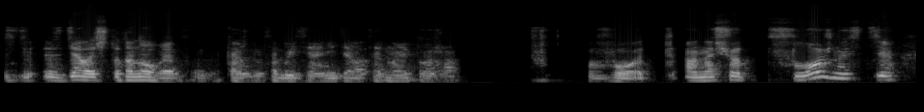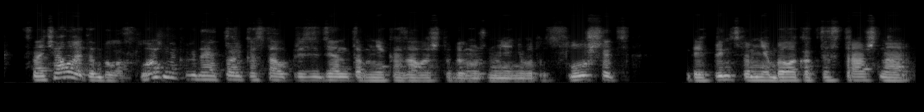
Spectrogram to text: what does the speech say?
сделать что-то новое в каждом событии, а не делать одно и то же. Вот. А насчет сложности, сначала это было сложно, когда я только стал президентом, мне казалось, что может, меня не будут слушать, да и, в принципе, мне было как-то страшно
